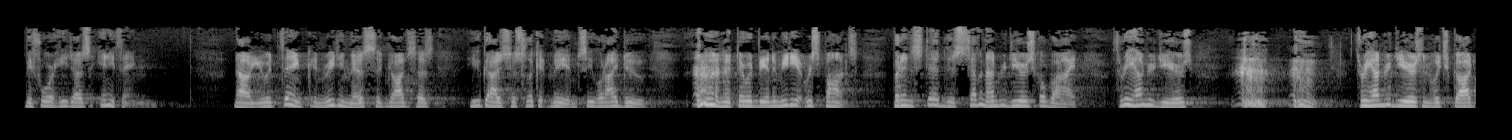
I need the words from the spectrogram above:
before He does anything. Now, you would think in reading this that God says, you guys just look at me and see what I do, and that there would be an immediate response. But instead, there's 700 years go by, 300 years, 300 years in which God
